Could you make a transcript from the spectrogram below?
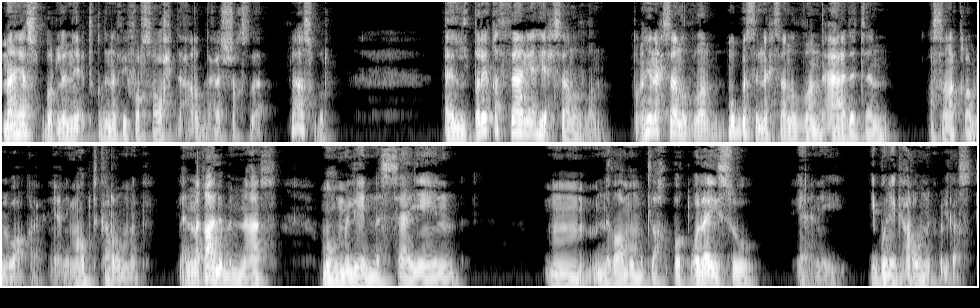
ما يصبر لأنه يعتقد انه في فرصة واحدة أرد على الشخص ذا. لا أصبر. الطريقة الثانية هي إحسان الظن. طبعا هنا إحسان الظن مو بس إن إحسان الظن عادة أصلا أقرب للواقع يعني ما هو بتكرم منك. لأن غالب الناس مهملين نسايين نظامهم متلخبط وليسوا يعني يبون يقهرونك بالقصد.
